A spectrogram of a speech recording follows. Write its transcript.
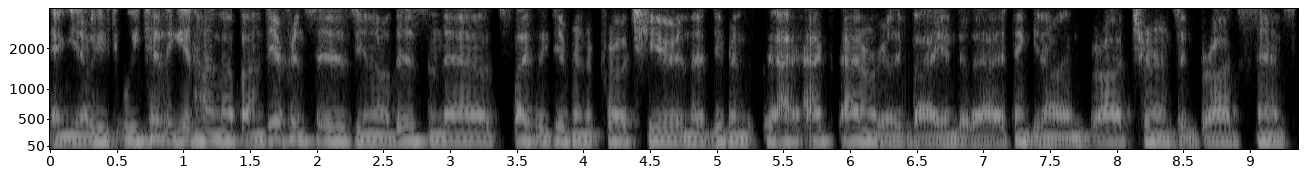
And you know we, we tend to get hung up on differences you know this and that slightly different approach here and that different I, I, I don't really buy into that. I think you know in broad terms in broad sense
